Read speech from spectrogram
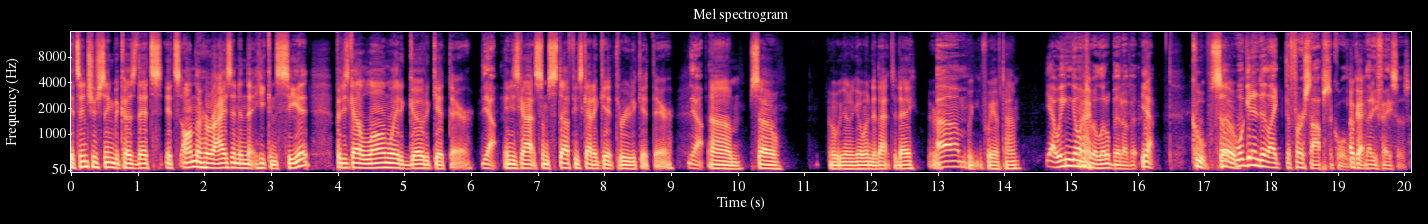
it's interesting because that's it's on the horizon and that he can see it, but he's got a long way to go to get there, Yeah, and he's got some stuff he's got to get through to get there. yeah. Um, so are we going to go into that today, Um, if we have time? yeah, we can go All into right. a little bit of it. Yeah, cool. So, So we'll get into like the first obstacle Okay. that he faces.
